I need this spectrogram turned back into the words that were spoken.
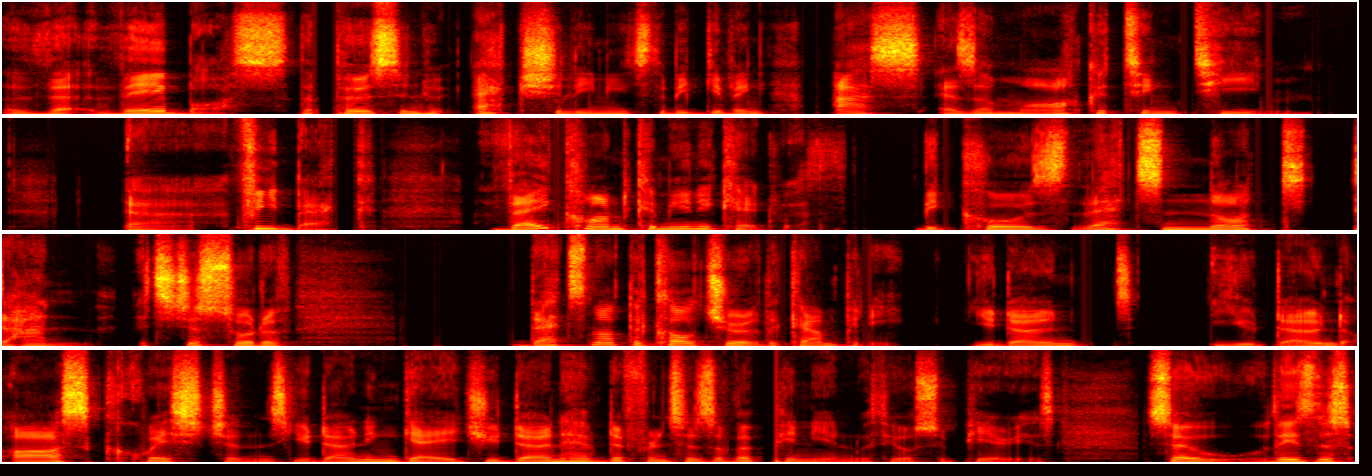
the, their boss, the person who actually needs to be giving us as a marketing team uh, feedback, they can't communicate with because that's not done. It's just sort of that's not the culture of the company. You don't you don't ask questions, you don't engage, you don't have differences of opinion with your superiors. So there's this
